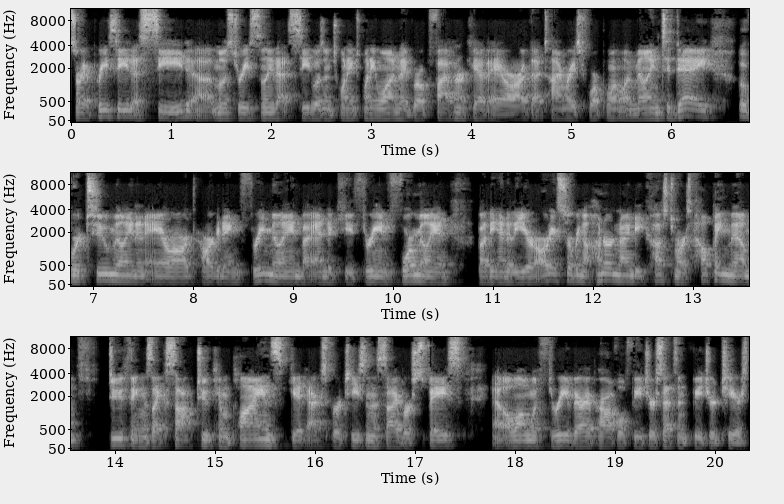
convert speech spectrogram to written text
sorry, a pre-seed, a seed. Uh, most recently, that seed was in 2021. They broke 500k of ARR at that time, raised 4.1 million. Today, over 2 million in ARR, targeting 3 million by end of Q3 and 4 million by the end of the year. Already serving 190 customers, helping them do things like SOC 2 compliance, get expertise in the cyberspace, uh, along with three very powerful feature sets and feature tiers.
